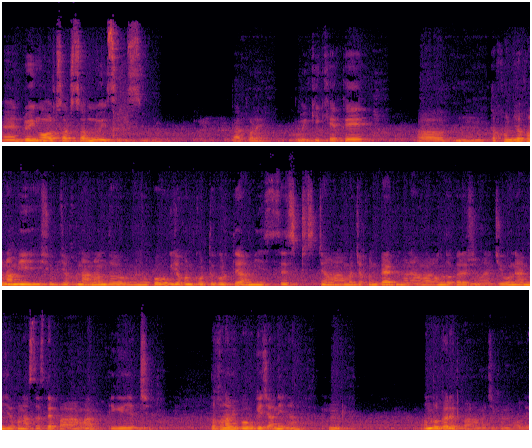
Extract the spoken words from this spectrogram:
and doing all sorts of nuisance তারপরে তুমি কি খেতে আহ, উম, তখন যখন আমি এইসব যখন আনন্দ মানে উপভোগ যখন করতে করতে আমি শ্রেষ্ঠ আমার যখন ব্যাড মানে আমার অন্ধকারের সময় জীবনে আমি যখন আস্তে আস্তে পা আমার এগিয়ে যাচ্ছে তখন আমি প্রভুকে জানি না হুম অন্ধকারে পা আমার যেখানে বলে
